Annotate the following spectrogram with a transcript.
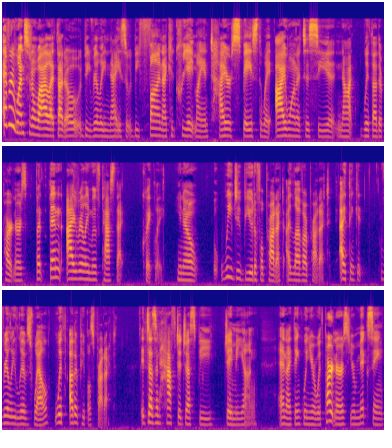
Every once in a while I thought, oh, it would be really nice. It would be fun. I could create my entire space the way I wanted to see it, not with other partners. But then I really moved past that quickly. You know, we do beautiful product. I love our product. I think it really lives well with other people's product. It doesn't have to just be Jamie Young. And I think when you're with partners, you're mixing.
